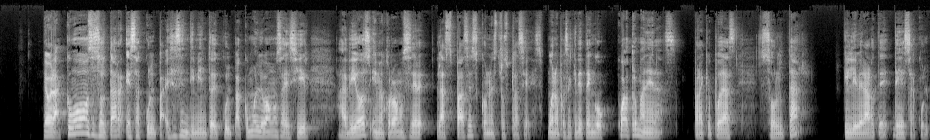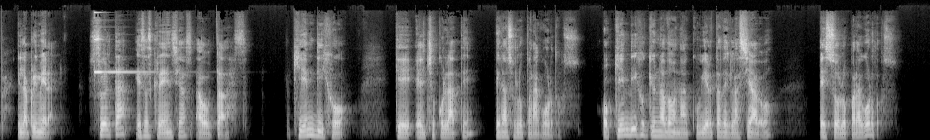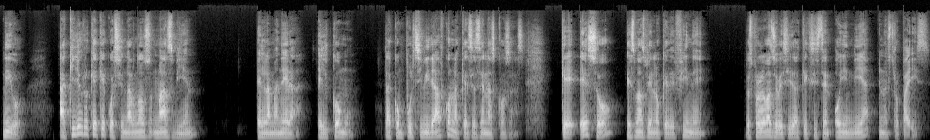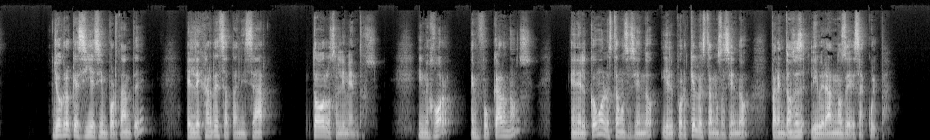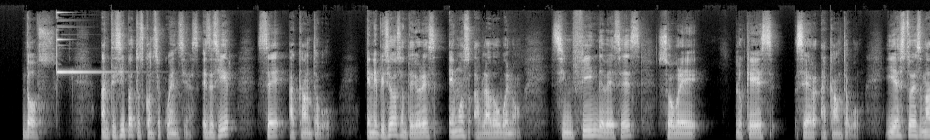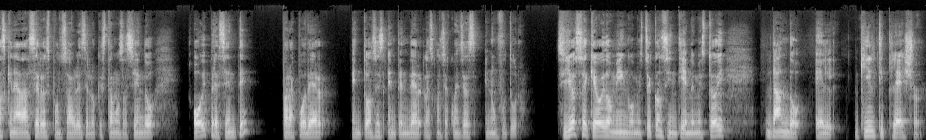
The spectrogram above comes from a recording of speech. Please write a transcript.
Y ahora, ¿cómo vamos a soltar esa culpa, ese sentimiento de culpa? ¿Cómo le vamos a decir adiós y mejor vamos a hacer las paces con nuestros placeres? Bueno, pues aquí te tengo cuatro maneras para que puedas soltar y liberarte de esa culpa. Y la primera, suelta esas creencias adoptadas. ¿Quién dijo que el chocolate era solo para gordos? ¿O quién dijo que una dona cubierta de glaciado es solo para gordos? Digo, aquí yo creo que hay que cuestionarnos más bien en la manera, el cómo, la compulsividad con la que se hacen las cosas. Que eso es más bien lo que define los problemas de obesidad que existen hoy en día en nuestro país. Yo creo que sí es importante el dejar de satanizar todos los alimentos y mejor enfocarnos en el cómo lo estamos haciendo y el por qué lo estamos haciendo para entonces liberarnos de esa culpa. 2. Anticipa tus consecuencias, es decir, sé accountable. En episodios anteriores hemos hablado, bueno, sin fin de veces sobre lo que es ser accountable. Y esto es más que nada ser responsables de lo que estamos haciendo hoy presente para poder entonces entender las consecuencias en un futuro. Si yo sé que hoy domingo me estoy consintiendo y me estoy dando el guilty pleasure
